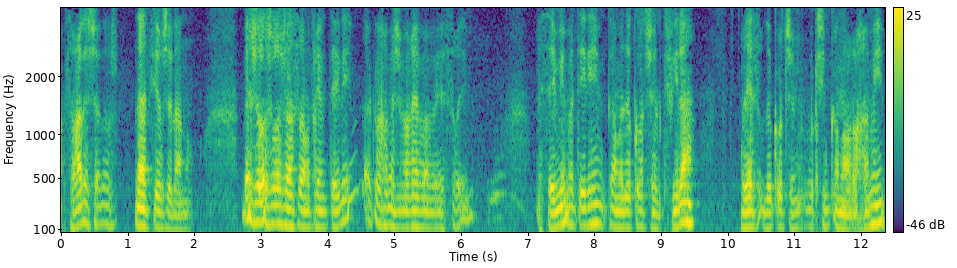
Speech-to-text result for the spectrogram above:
עשרה לשלוש, זה הציר שלנו. בין שלוש שלוש ועשרה מתחילים תהילים, רק לחמש ורבע ועשרים. מסיימים התהילים, כמה דקות של תפילה, ועשר דקות שמבקשים כמה רחמים.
